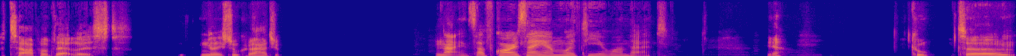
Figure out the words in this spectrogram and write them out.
the top of that list. English no Rádio. Nice. Of course, I am with you on that. Yeah. Cool. So,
